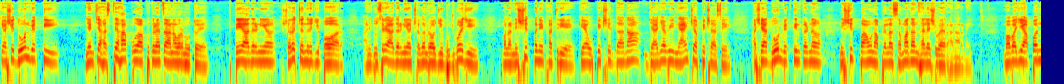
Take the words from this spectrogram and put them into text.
की असे दोन व्यक्ती ज्यांच्या हस्ते हा पु पुतळ्याचं अनावरण होतो आहे ते आदरणीय शरदचंद्रजी पवार आणि दुसरे आदरणीय छगनरावजी भुजबळजी मला निश्चितपणे खात्री आहे की या उपेक्षितांना ज्या ज्यावेळी न्यायाची अपेक्षा असेल अशा या दोन व्यक्तींकडनं निश्चित पाहून आपल्याला समाधान झाल्याशिवाय राहणार नाही. बाबाजी आपण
